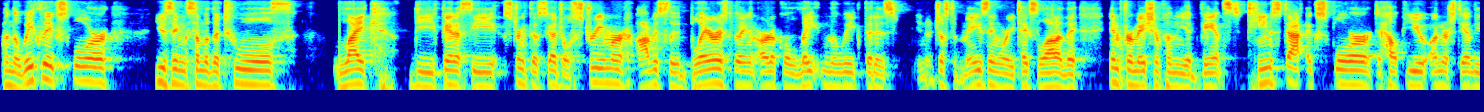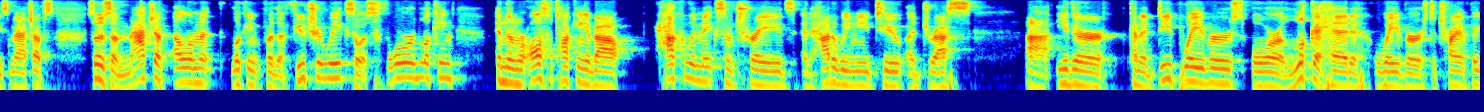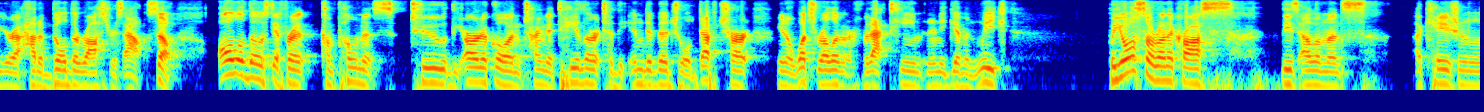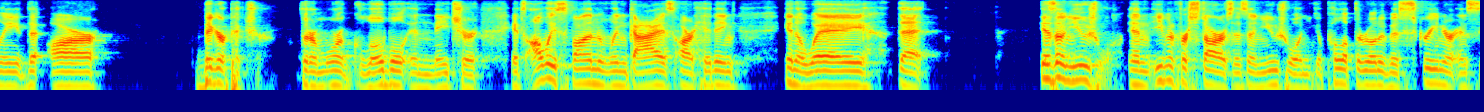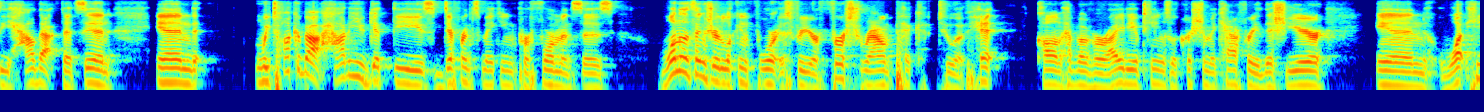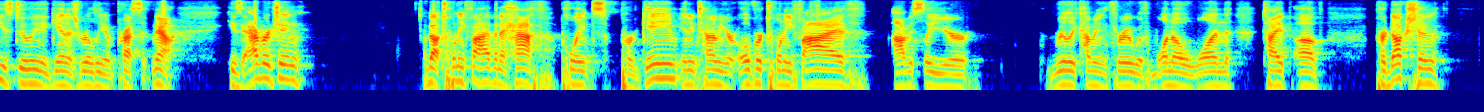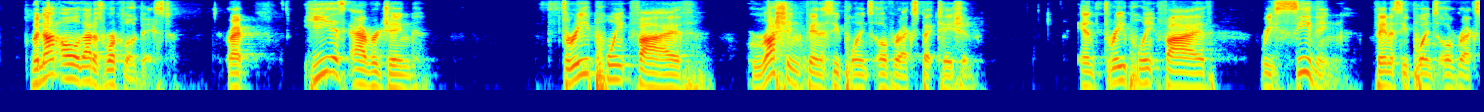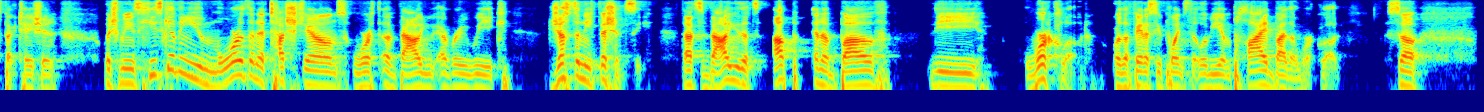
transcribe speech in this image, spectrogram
on the weekly explorer, using some of the tools like the fantasy strength of schedule streamer. Obviously, Blair is doing an article late in the week that is, you know, just amazing where he takes a lot of the information from the advanced team stat explorer to help you understand these matchups. So there's a matchup element looking for the future week, so it's forward looking. And then we're also talking about how can we make some trades and how do we need to address uh, either kind of deep waivers or look ahead waivers to try and figure out how to build the rosters out. So all of those different components to the article and trying to tailor it to the individual depth chart, you know, what's relevant for that team in any given week. But you also run across these elements occasionally that are bigger picture, that are more global in nature. It's always fun when guys are hitting in a way that is unusual and even for stars is unusual and you can pull up the RotoViz screener and see how that fits in and we talk about how do you get these difference making performances, one of the things you're looking for is for your first round pick to have hit. Colm have a variety of teams with Christian McCaffrey this year, and what he's doing again is really impressive. Now, he's averaging about 25 and a half points per game. Anytime you're over 25, obviously you're really coming through with 101 type of production, but not all of that is workload based, right? He is averaging 3.5 rushing fantasy points over expectation and 3.5 receiving fantasy points over expectation, which means he's giving you more than a touchdown's worth of value every week, just in efficiency. That's value that's up and above the workload or the fantasy points that would be implied by the workload. So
